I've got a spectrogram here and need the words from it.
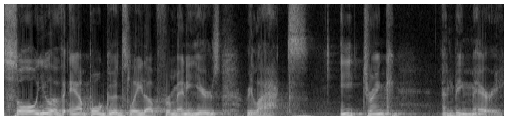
Soul, you have ample goods laid up for many years. Relax, eat, drink, and be merry.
